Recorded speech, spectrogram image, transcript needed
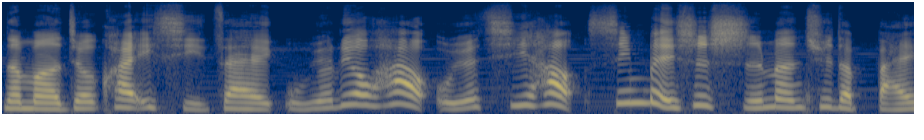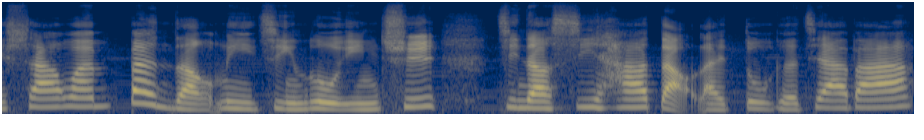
那么就快一起在五月六号、五月七号，新北市石门区的白沙湾半岛秘境露营区，进到嘻哈岛来度个假吧。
